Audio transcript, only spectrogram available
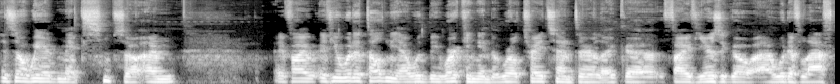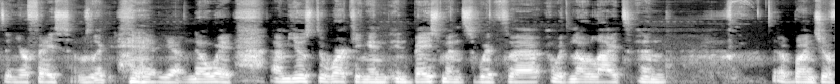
it's a weird mix. So I'm if I if you would have told me I would be working in the World Trade Center like uh, five years ago, I would have laughed in your face. I was like, yeah, no way. I'm used to working in, in basements with uh, with no light and a bunch of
